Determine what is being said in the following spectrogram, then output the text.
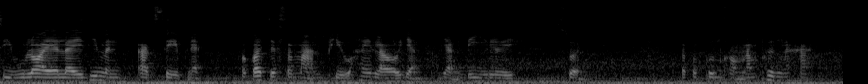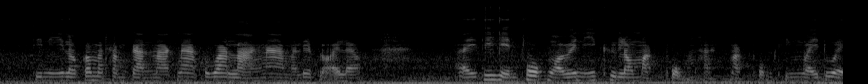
สิวรอยอะไรที่มันอักเสบเนี่ยเขาก็จะสมานผิวให้เราอย่างอย่างดีเลย ส่วนสรรพคุณของน้ำผึ้งนะคะ ทีนี้เราก็มาทำการมาร์กหน้า เพราะว่าล้างหน้ามาเรียบร้อยแล้ว ไอ้ที่เห็นโพกหัวไว้นี้คือเราหมักผมค่ะ หมักผมทิ้งไว้ด้วย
